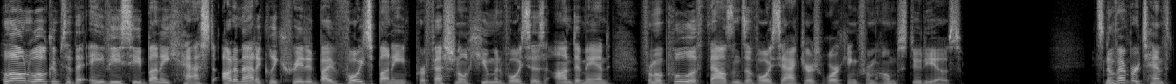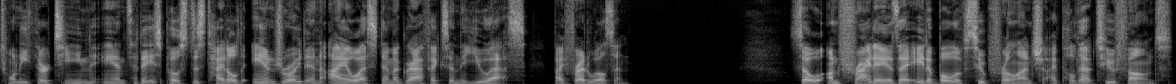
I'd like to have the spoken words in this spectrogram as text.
Hello and welcome to the AVC Bunny cast, automatically created by Voice Bunny, professional human voices on demand from a pool of thousands of voice actors working from home studios. It's November 10th, 2013, and today's post is titled Android and iOS Demographics in the US by Fred Wilson. So, on Friday, as I ate a bowl of soup for lunch, I pulled out two phones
